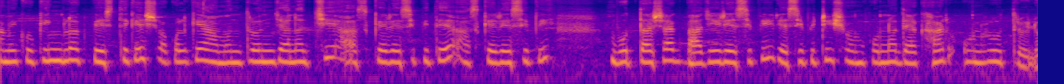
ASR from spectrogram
আমি কুকিং ব্লগ পেজ থেকে সকলকে আমন্ত্রণ জানাচ্ছি। আজকের রেসিপিতে আজকের রেসিপি বুত্তা শাক ভাজি রেসিপি রেসিপিটি সম্পূর্ণ দেখার অনুরোধ রইল।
